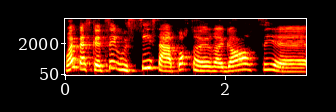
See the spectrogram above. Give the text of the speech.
Oui, parce que, tu sais, aussi, ça apporte un regard, tu sais, euh,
